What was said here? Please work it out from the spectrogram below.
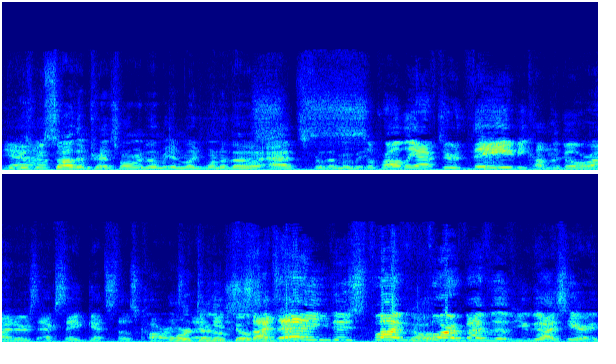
because Yeah. we saw them transforming them in like one of the ads for the movie. So probably after they become the Go Riders, Ex-Aid gets those cars. Or and then he just kills decides, them. hey, there's five, No. four or five of you guys here.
